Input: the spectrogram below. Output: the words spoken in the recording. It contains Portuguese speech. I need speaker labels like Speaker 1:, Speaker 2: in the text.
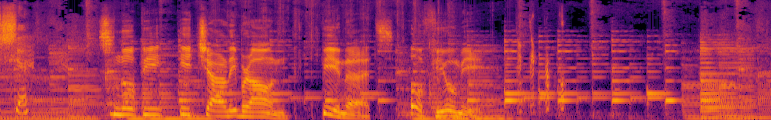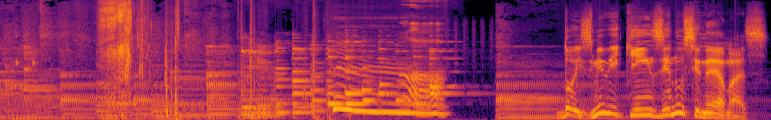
Speaker 1: Puxa!
Speaker 2: Snoopy e Charlie Brown. Peanuts, o filme.
Speaker 1: Ah.
Speaker 2: 2015 nos cinemas.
